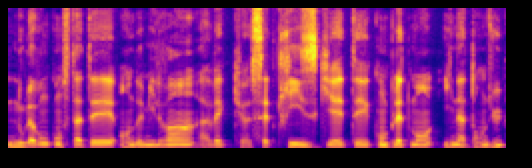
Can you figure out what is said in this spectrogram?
nous l'avons constaté en 2020 avec cette crise qui a été complètement inattendue,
